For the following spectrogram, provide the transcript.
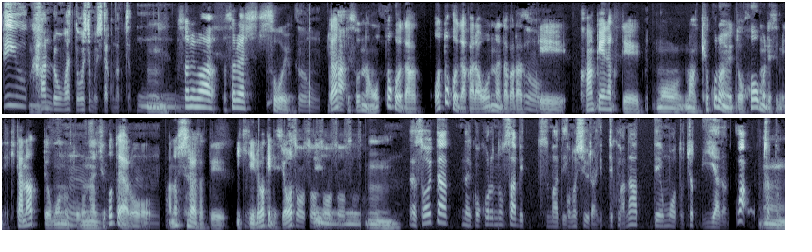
ていう反論はどうしてもしたくなっちゃっううん。それは、それはそうよ。た。うん。だってそんなん男だ、男だから女だからって関係なくて、もう、まあ極論言うとホームレス見てきたなって思うのと同じことやろうん。あの人らだって生きているわけですよ。そうそうそうそうそう。うん。そういった、ね、心の差別までこの集落言ってくるかなって思うとちょっと嫌だ。わ、ちょっとうん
